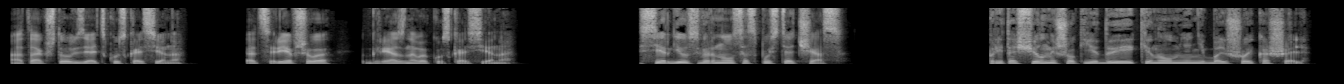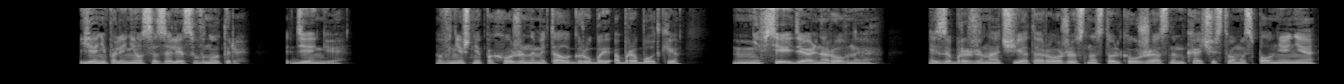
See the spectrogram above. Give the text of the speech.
А так что взять с куска сена? Отсыревшего, грязного куска сена. Сергиус вернулся спустя час. Притащил мешок еды и кинул мне небольшой кошель. Я не поленился, залез внутрь. Деньги, внешне похожи на металл грубой обработки. Не все идеально ровные. Изображена чья-то рожа с настолько ужасным качеством исполнения,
